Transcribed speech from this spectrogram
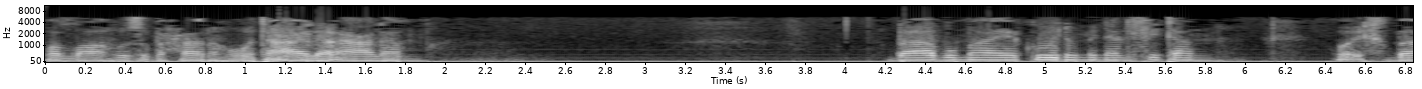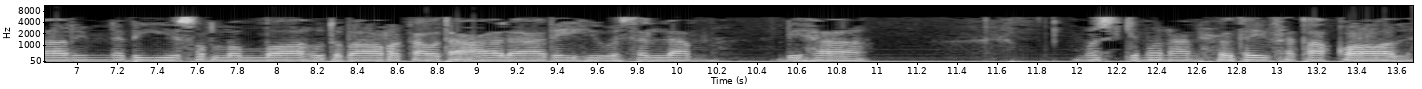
والله سبحانه وتعالى أعلم. باب ما يكون من الفتن. وإخبار النبي صلى الله تبارك وتعالى عليه وسلم بها. مسلم عن حذيفة قال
